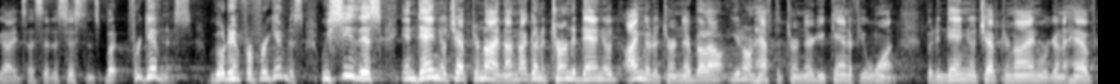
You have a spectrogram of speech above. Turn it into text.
guidance, I said assistance, but forgiveness. We go to him for forgiveness. We see this in Daniel chapter 9. I'm not going to turn to Daniel, I'm going to turn there, but don't, you don't have to turn there. You can if you want. But in Daniel chapter 9, we're going to have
